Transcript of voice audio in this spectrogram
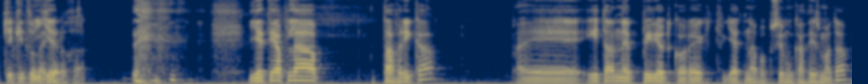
Και κοιτούν Για- αγέροχα. Γιατί απλά τα βρήκα. Ε, ήταν period correct για την άποψή μου καθίσματα.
